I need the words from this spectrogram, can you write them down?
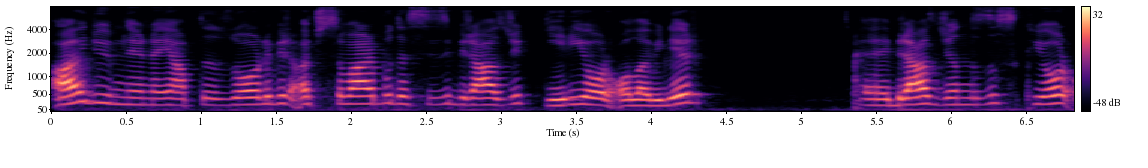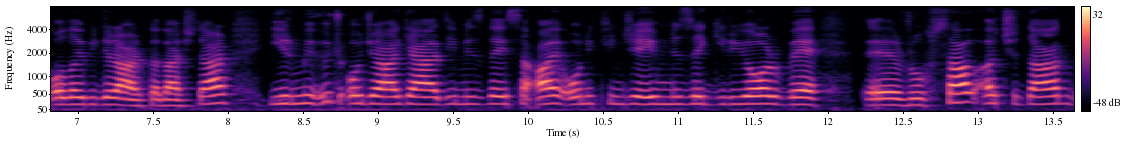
ay düğümlerine yaptığı zorlu bir açısı var. Bu da sizi birazcık geriyor olabilir biraz canınızı sıkıyor olabilir arkadaşlar. 23 Ocağı geldiğimizde ise ay 12. evinize giriyor ve e, ruhsal açıdan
